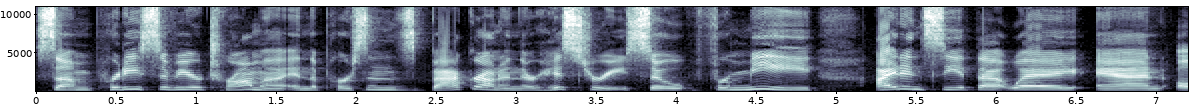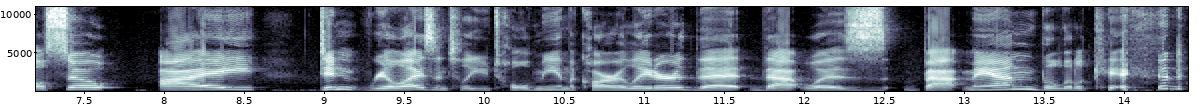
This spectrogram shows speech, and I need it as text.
some pretty severe trauma in the person's background and their history. So for me, I didn't see it that way. And also, I didn't realize until you told me in the car later that that was Batman, the little kid.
